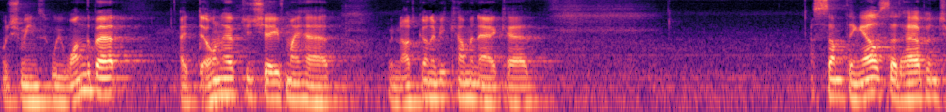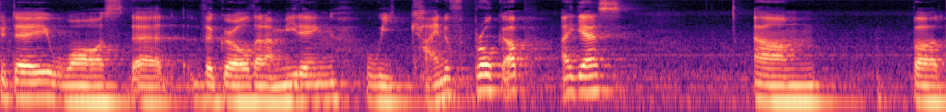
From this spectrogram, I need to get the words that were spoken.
which means we won the bet. I don't have to shave my head. We're not gonna become an egghead. Something else that happened today was that the girl that I'm meeting, we kind of broke up, I guess. Um, but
